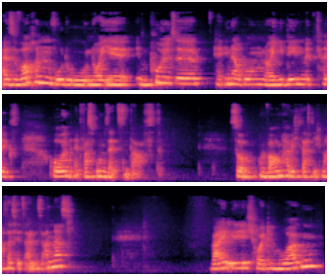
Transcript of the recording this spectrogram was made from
Also Wochen, wo du neue Impulse, Erinnerungen, neue Ideen mitkriegst und etwas umsetzen darfst. So, und warum habe ich gesagt, ich mache das jetzt alles anders? Weil ich heute Morgen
